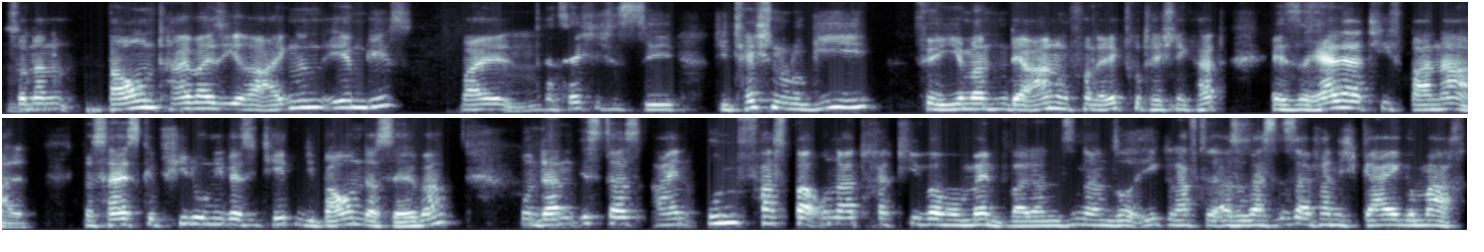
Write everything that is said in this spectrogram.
mhm. sondern bauen teilweise ihre eigenen EMGs, weil mhm. tatsächlich ist die, die Technologie für jemanden, der Ahnung von Elektrotechnik hat, ist relativ banal. Das heißt, es gibt viele Universitäten, die bauen das selber. Und dann ist das ein unfassbar unattraktiver Moment, weil dann sind dann so ekelhafte, also das ist einfach nicht geil gemacht.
